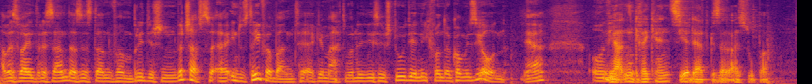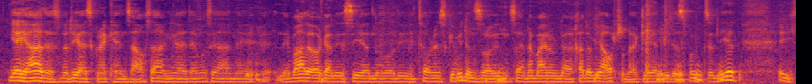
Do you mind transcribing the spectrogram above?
Aber es war interessant, dass es dann vom britischen Wirtschafts-, äh, Industrieverband äh, gemacht wurde, diese Studie nicht von der Kommission. Ja? Und Wir hatten Greg Hens hier, der hat gesagt, alles super. Ja, ja, das würde ich als Greg Hans auch sagen. Der muss ja eine, eine, Wahl organisieren, wo die Tories gewinnen sollen, seiner Meinung nach. Hat er mir auch schon erklärt, wie das funktioniert. Ich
